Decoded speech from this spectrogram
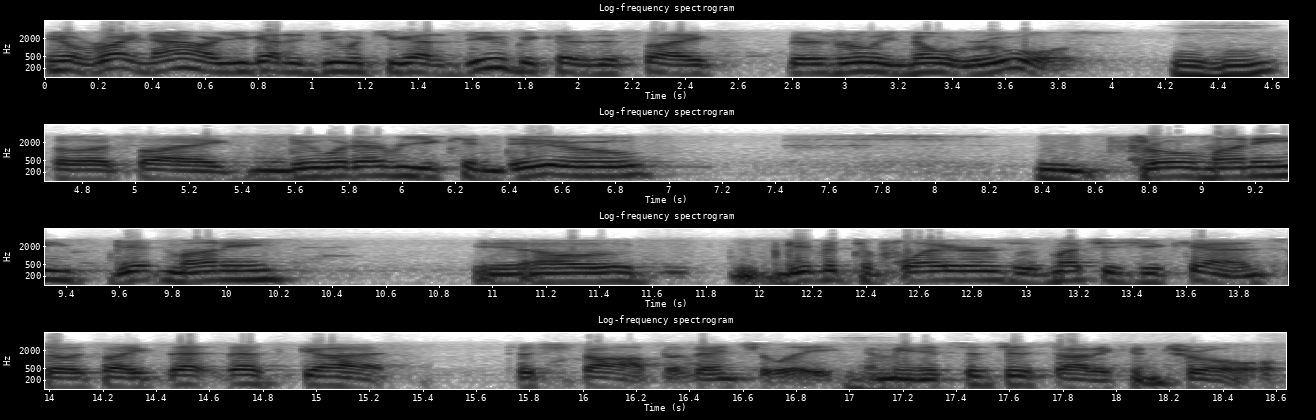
You know, right now you got to do what you got to do because it's like there's really no rules. Mm-hmm. So it's like do whatever you can do throw money, get money, you know, give it to players as much as you can. So it's like that that's got to stop eventually. I mean, it's just out of control.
